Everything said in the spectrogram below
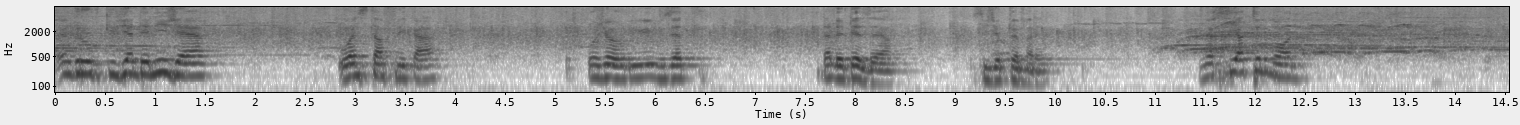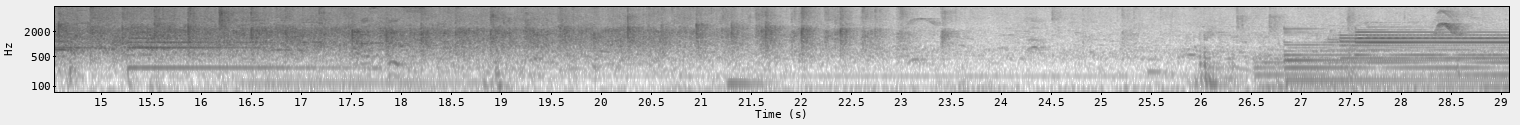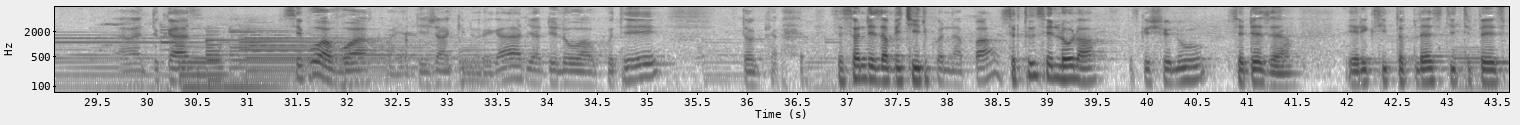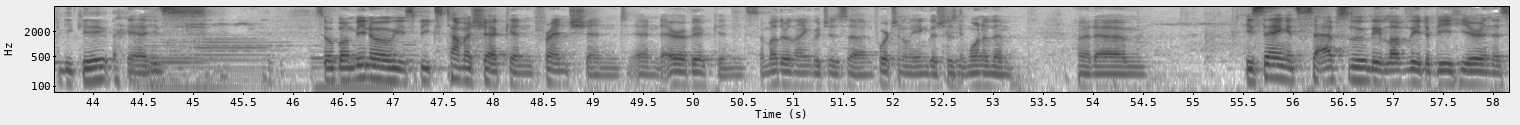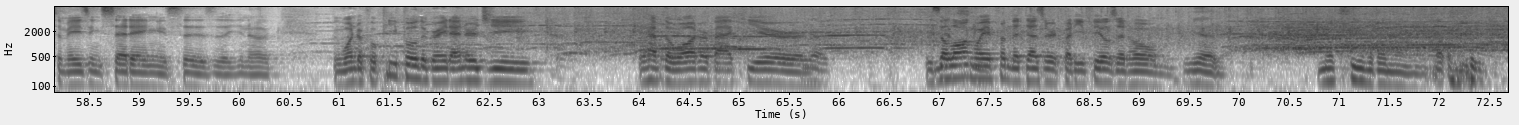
Un groupe qui vient de Niger, West Africa. Aujourd'hui, vous êtes dans le désert, si je peux me Merci à tout le monde. Il y a de l'eau à côté. Donc, ce sont des habitudes qu'on n'a pas. Surtout l'eau-là, parce que chez nous, c'est désert. Eric, s'il te plaît, si tu peux expliquer. Yeah, he's. So Bombino, he speaks Tamashek and French and, and Arabic and some other languages. Uh, unfortunately, English isn't one of them. But um, he's saying it's absolutely lovely to be here in this amazing setting. He says, uh, you know, the wonderful people, the great energy. We have the water back here. Yes. He's a long way from the desert, but he feels at home. Yes. Merci vraiment.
